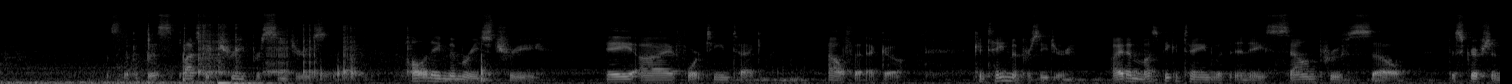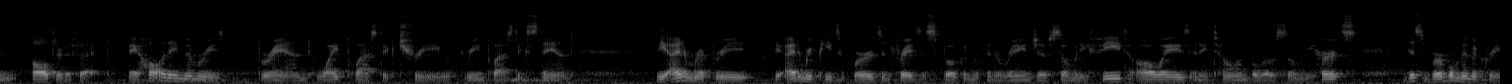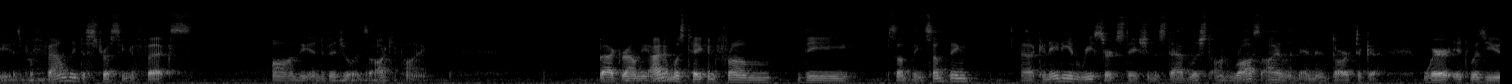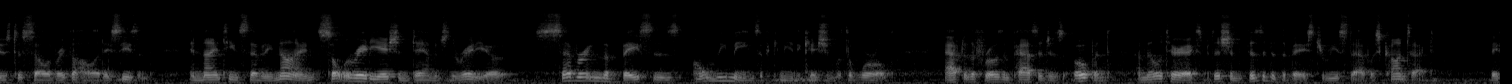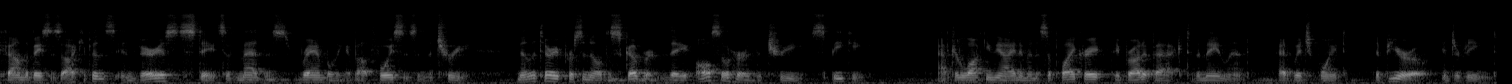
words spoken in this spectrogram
Let's look at this. Plastic tree procedures. Holiday Memories tree. AI 14 Tech Alpha Echo. Containment procedure. Item must be contained within a soundproof cell. Description altered effect. A Holiday Memories brand white plastic tree with green plastic stand. The item, repre- the item repeats words and phrases spoken within a range of so many feet, always in a tone below so many hertz. This verbal mimicry is profoundly distressing effects on the individual it's occupying. Background The item was taken from the something something, a Canadian research station established on Ross Island in Antarctica, where it was used to celebrate the holiday season. In 1979, solar radiation damaged the radio, severing the base's only means of communication with the world. After the frozen passages opened, a military expedition visited the base to reestablish contact. They found the base's occupants in various states of madness, rambling about voices in the tree. Military personnel discovered they also heard the tree speaking. After locking the item in a supply crate, they brought it back to the mainland, at which point the Bureau intervened.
